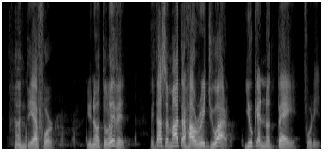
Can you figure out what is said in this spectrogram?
and the effort, you know, to live it. It doesn't matter how rich you are; you cannot pay for it.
